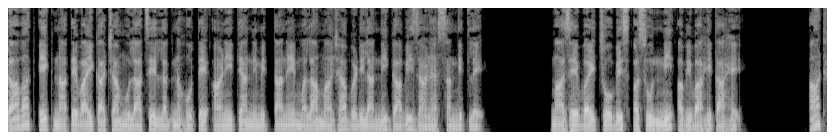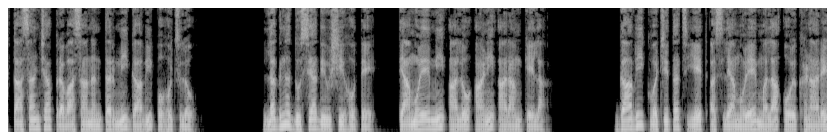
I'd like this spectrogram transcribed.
गावात एक नातेवाईकाच्या मुलाचे लग्न होते आणि त्या निमित्ताने मला माझ्या वडिलांनी गावी जाण्यास सांगितले. माझे वय चोवीस असून मी अविवाहित आहे. आठ तासांच्या प्रवासानंतर मी गावी पोहोचलो. लग्न दुसऱ्या दिवशी होते त्यामुळे मी आलो आणि आराम केला. गावी क्वचितच येत असल्यामुळे मला ओळखणारे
